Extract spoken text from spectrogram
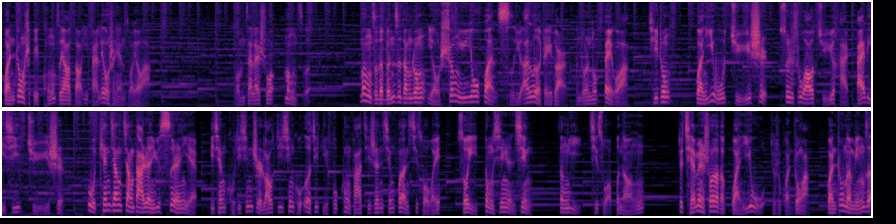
管仲是比孔子要早一百六十年左右啊。我们再来说孟子。孟子的文字当中有“生于忧患，死于安乐”这一段，很多人都背过啊。其中，管夷吾举于世，孙叔敖举于海，百里奚举于世。故天将降大任于斯人也，必先苦其心志，劳其筋骨，饿其体肤，空乏其身，行拂乱其所为，所以动心忍性，增益其所不能。这前面说到的管夷吾就是管仲啊，管仲的名字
